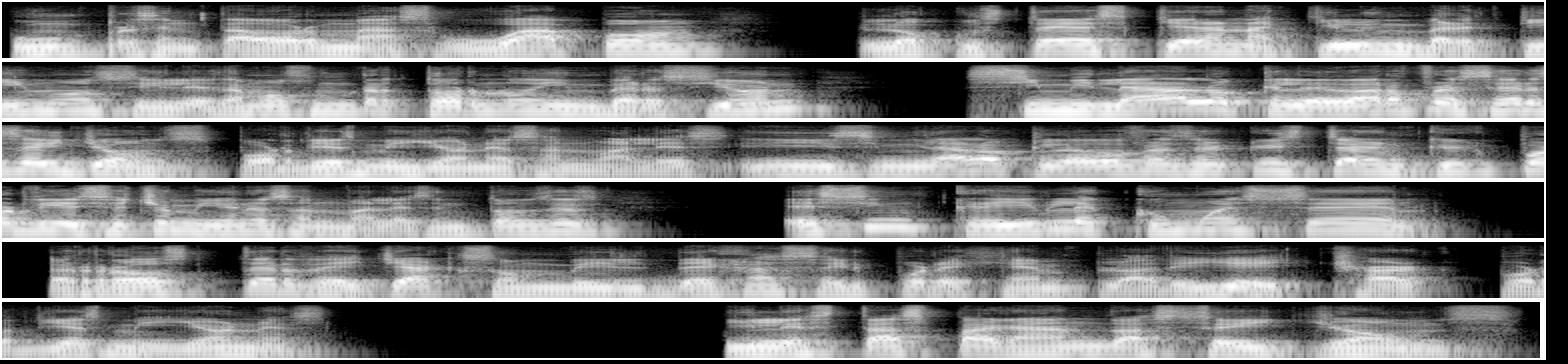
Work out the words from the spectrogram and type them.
un presentador más guapo lo que ustedes quieran, aquí lo invertimos y les damos un retorno de inversión similar a lo que le va a ofrecer Zay Jones por 10 millones anuales y similar a lo que le va a ofrecer Christian Kirk por 18 millones anuales. Entonces, es increíble cómo ese roster de Jacksonville dejas ir, por ejemplo, a DJ Shark por 10 millones y le estás pagando a Zay Jones.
